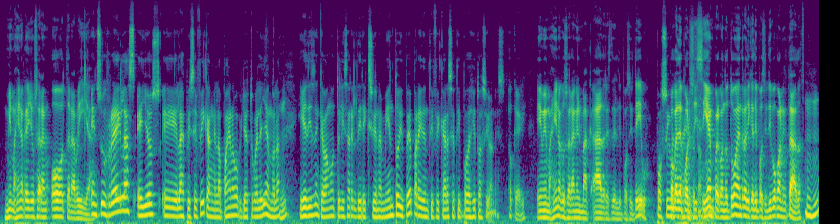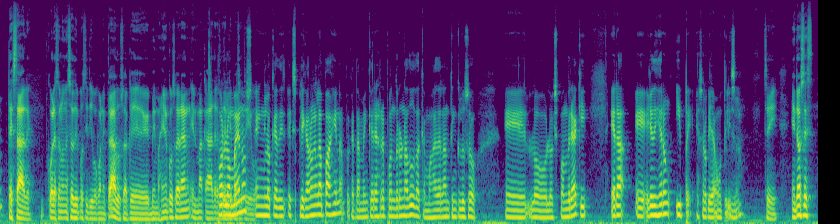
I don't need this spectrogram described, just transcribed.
me imagino que ellos usarán otra vía. En sus reglas, ellos eh, las especifican en la página web, yo estuve leyéndola, y ellos dicen que van a utilizar el direccionamiento IP para identificar ese tipo de situaciones. Ok. Y me imagino que usarán el MAC address del dispositivo. Porque de por sí también. siempre, cuando tú entras y que dispositivo conectado, Ujú. te sale cuáles son esos dispositivos conectados. O sea que me imagino que usarán el MAC address Por del lo menos dispositivo. en lo que explicaron en la página, porque también quería responder una duda que más adelante incluso eh, lo, lo expondré aquí, era, eh, ellos dijeron IP, eso es lo que ya van a utilizar. Sí. Entonces,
